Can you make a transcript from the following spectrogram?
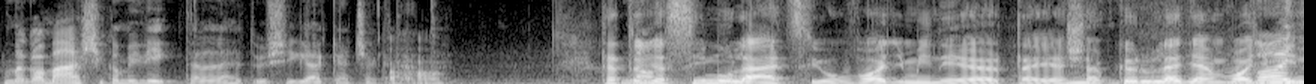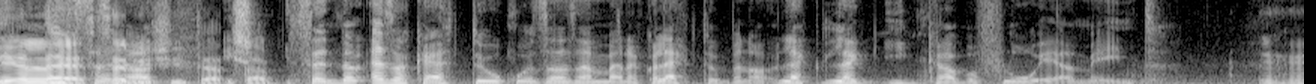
Meg a másik, ami végtelen lehetőséggel kecsegtet. Aha. Tehát, Na. hogy a szimuláció vagy minél teljesebb körül legyen, vagy, vagy minél leegyszerűsítettebb. És szerintem ez a kettő okozza az embernek a legtöbben, a leg, leginkább a flow élményt. Uh-huh.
